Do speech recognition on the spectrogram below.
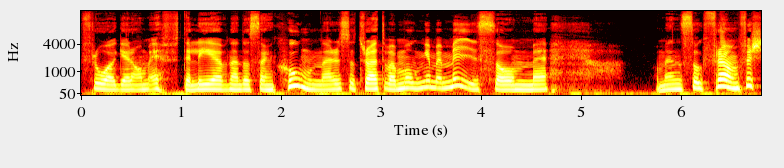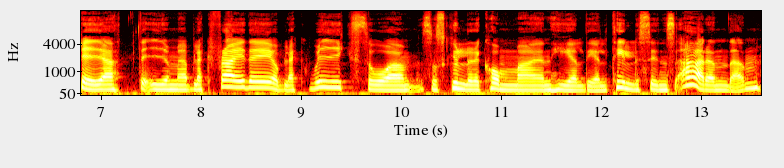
frågor om efterlevnad och sanktioner så tror jag att det var många med mig som eh, men såg framför sig att i och med Black Friday och Black Week så, så skulle det komma en hel del tillsynsärenden.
